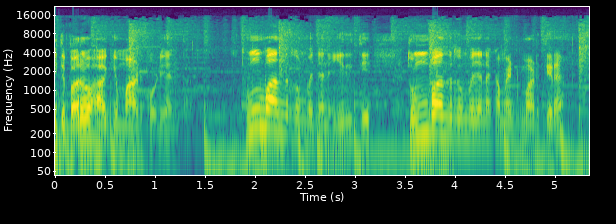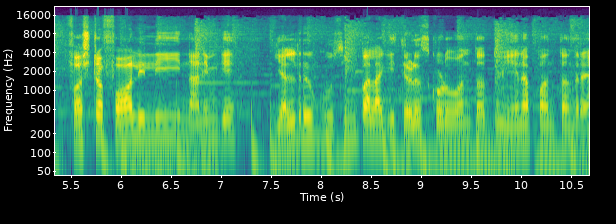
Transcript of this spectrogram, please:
ಇದು ಬರುವ ಹಾಗೆ ಮಾಡಿಕೊಡಿ ಅಂತ. ತುಂಬ ಅಂದರೆ ತುಂಬ ಜನ ಈ ರೀತಿ ತುಂಬ ಅಂದರೆ ತುಂಬ ಜನ ಕಮೆಂಟ್ ಮಾಡ್ತೀರಾ? ಫಸ್ಟ್ ಆಫ್ ಆಲ್ ಇಲ್ಲಿ ನಾನು ನಿಮಗೆ ಎಲ್ರಿಗೂ ಸಿಂಪಲ್ಲಾಗಿ ತಿಳಿಸ್ಕೊಡುವಂಥದ್ದು ಏನಪ್ಪ ಅಂತಂದರೆ,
